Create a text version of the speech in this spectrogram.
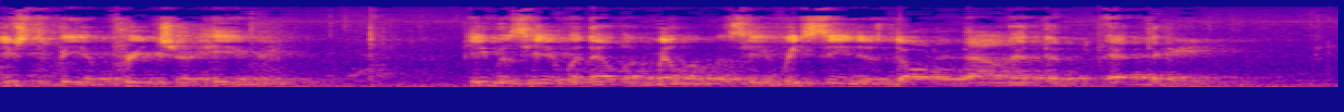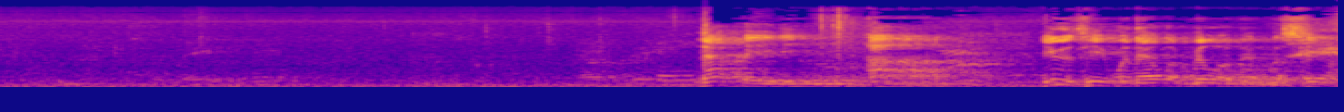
used to be a preacher here. He was here when Elder Miller was here. We seen his daughter down at the at the not Beatty. Uh-uh. He was here when Elder Milligan was here.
